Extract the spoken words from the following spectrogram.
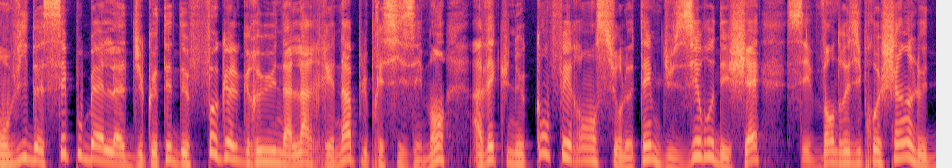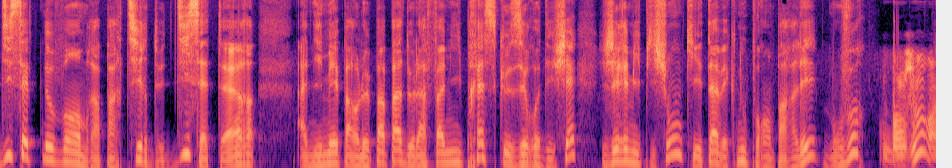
On vide ses poubelles du côté de Fogelgrün à l'Arena plus précisément avec une conférence sur le thème du zéro déchet. C'est vendredi prochain le 17 novembre à partir de 17h. Animé par le papa de la famille presque zéro déchet, Jérémy Pichon qui est avec nous pour en parler. Bonjour. Bonjour.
